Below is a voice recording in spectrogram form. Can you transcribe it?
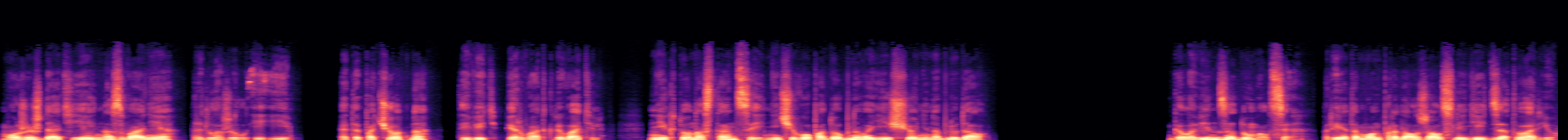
«Можешь дать ей название», – предложил ИИ. Это почетно, ты ведь первооткрыватель. Никто на станции ничего подобного еще не наблюдал. Головин задумался. При этом он продолжал следить за тварью,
